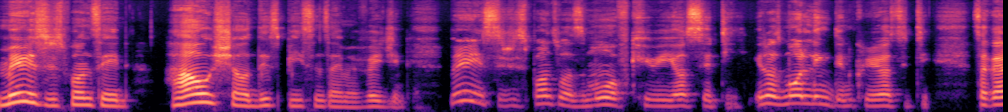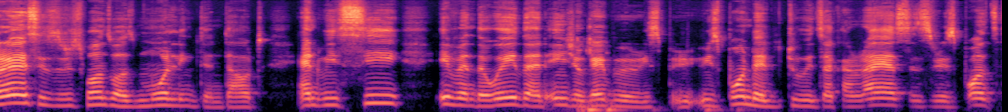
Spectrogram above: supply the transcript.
Mary's response said, How shall this be since I'm a virgin? Mary's response was more of curiosity. It was more linked in curiosity. Zacharias' response was more linked in doubt. And we see even the way that Angel Gabriel res- responded to Zacharias' response,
